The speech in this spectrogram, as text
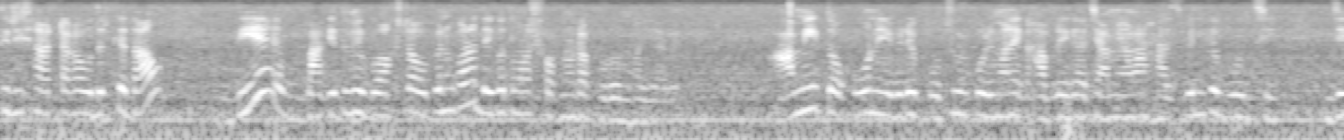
তিরিশ হাজার টাকা ওদেরকে দাও, দিয়ে বাকি তুমি বক্সটা ওপেন করো, দেখবে তোমার স্বপ্নটা পূরণ হয়ে যাবে। আমি তখন এবারে প্রচুর পরিমাণে ঘাবড়ে গেছি। আমি আমার হাজব্যান্ডকে বলছি যে,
